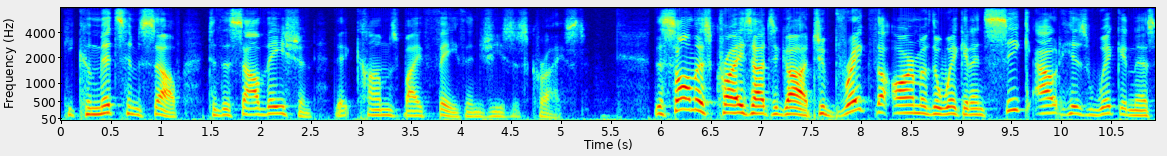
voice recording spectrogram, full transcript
He commits himself to the salvation that comes by faith in Jesus Christ. The psalmist cries out to God to break the arm of the wicked and seek out his wickedness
